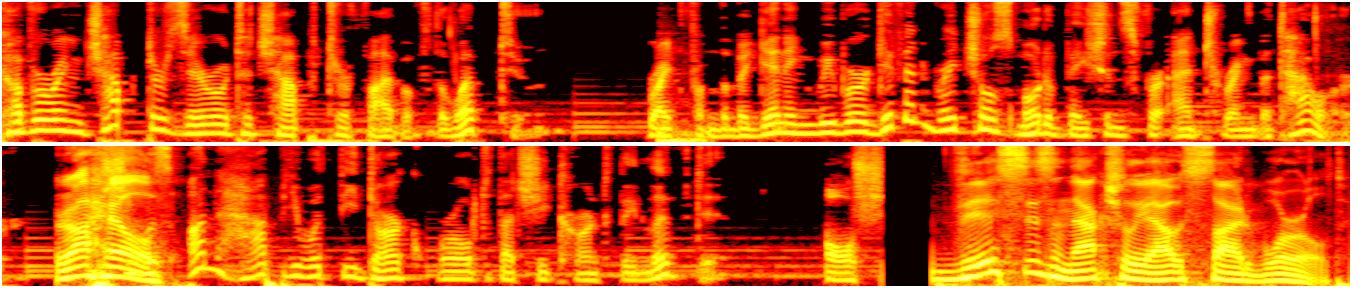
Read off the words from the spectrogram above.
covering chapter 0 to chapter 5 of the webtoon. Right from the beginning, we were given Rachel's motivations for entering the tower. Rahel. She was unhappy with the dark world that she currently lived in. All she This is an actually outside world.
